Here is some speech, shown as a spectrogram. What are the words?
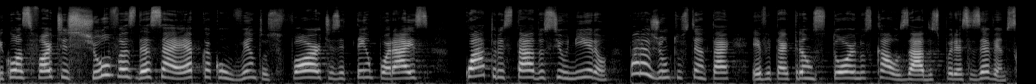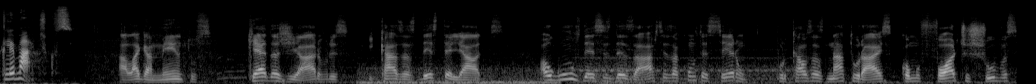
E com as fortes chuvas dessa época, com ventos fortes e temporais, quatro estados se uniram para juntos tentar evitar transtornos causados por esses eventos climáticos. Alagamentos, quedas de árvores e casas destelhadas. Alguns desses desastres aconteceram por causas naturais, como fortes chuvas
